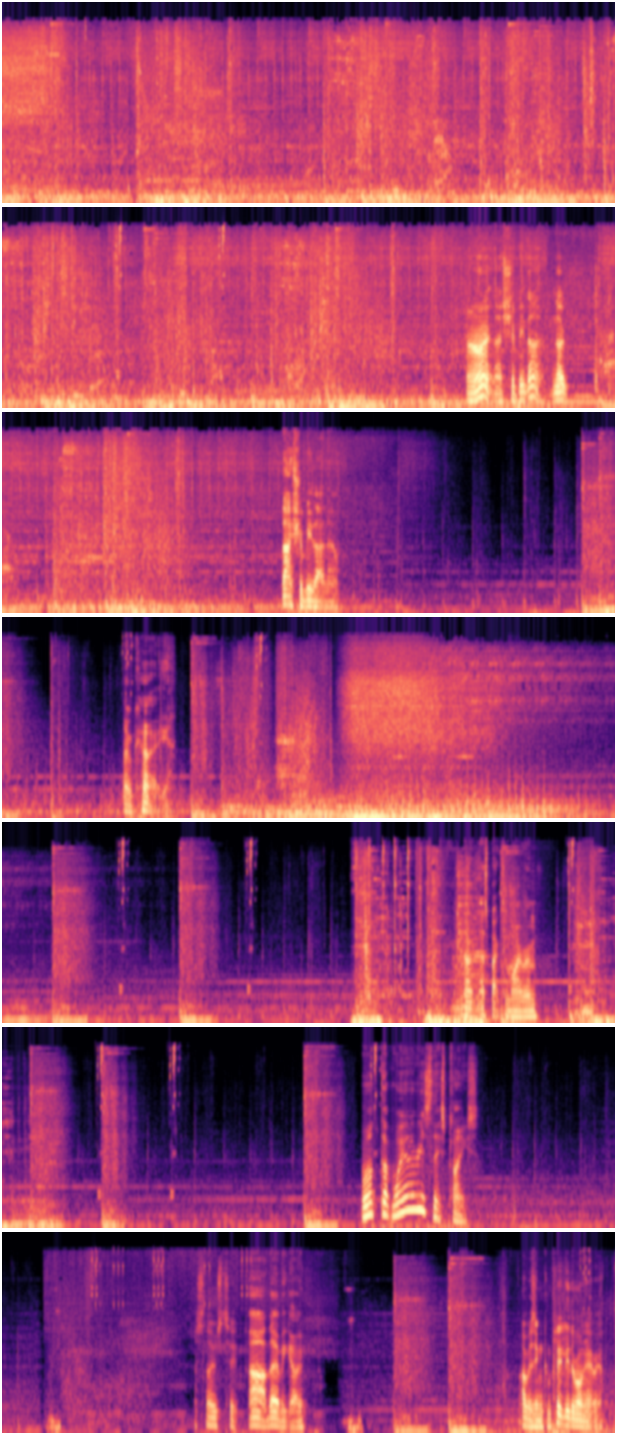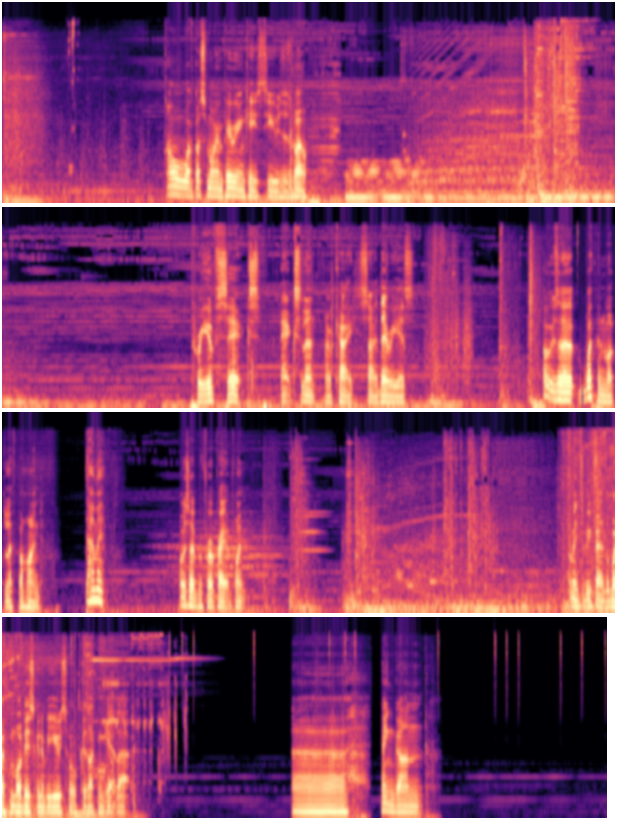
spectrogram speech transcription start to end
Should be that. Nope. That should be that now. Okay. Nope, that's back to my room. What the? Where is this place? That's those two. Ah, there we go. I was in completely the wrong area. Oh, I've got some more Empyrean keys to use as well. Three of six. Excellent. Okay, so there he is. Oh, there's a weapon mod left behind. Damn it. I was hoping for a Praetor point. I mean, to be fair, the weapon mod is going to be useful because I can get that. Uh, chain gun.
